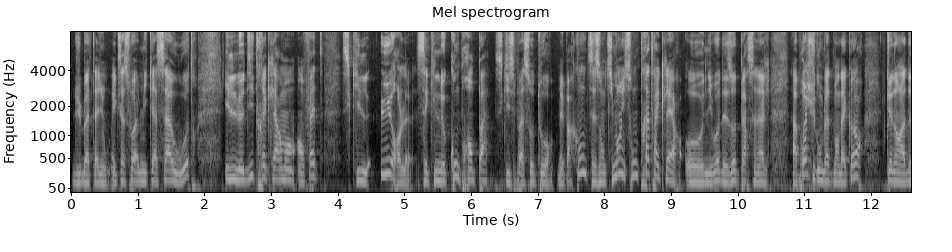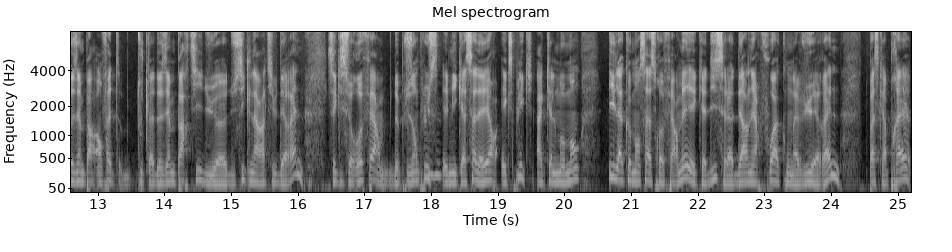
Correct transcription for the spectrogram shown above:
du bataillon, et que ça soit Mikasa ou autre, il le dit très clairement. En fait, ce qu'il hurle, c'est qu'il ne comprend pas ce qui se passe autour. Mais par contre, ses sentiments, ils sont très très clairs au niveau des autres personnages. Après, je suis complètement d'accord que dans la deuxième partie, en fait, toute la deuxième partie du, euh, du cycle narratif des reines, c'est qu'il se referme de plus en plus. Et Mikasa d'ailleurs explique à quel moment il a commencé à se refermer et qu'a dit c'est la dernière fois qu'on a vu Eren parce qu'après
